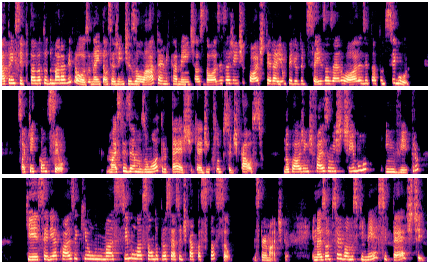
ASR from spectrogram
a princípio estava tudo maravilhoso, né? Então, se a gente isolar termicamente as doses, a gente pode ter aí um período de 6 a 0 horas e está tudo seguro. Só que o que aconteceu? Nós fizemos um outro teste, que é de influxo de cálcio, no qual a gente faz um estímulo in vitro, que seria quase que uma simulação do processo de capacitação espermática. E nós observamos que nesse teste,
